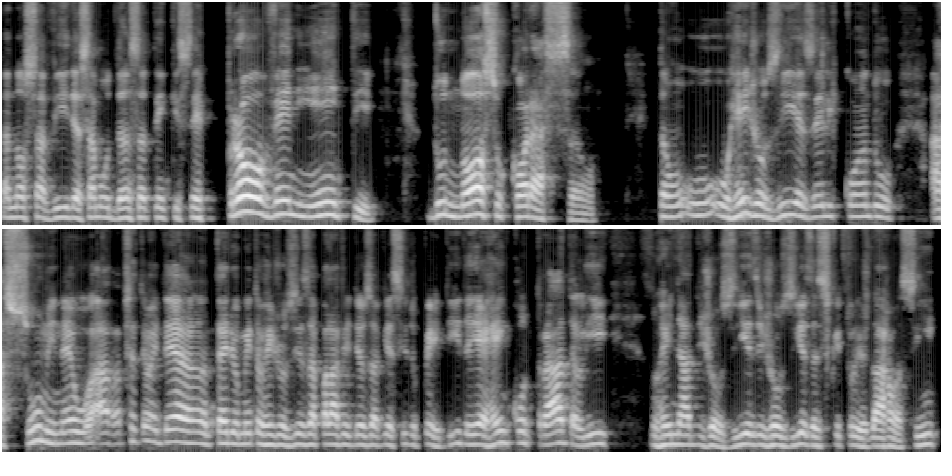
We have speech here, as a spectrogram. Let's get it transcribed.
da nossa vida, essa mudança tem que ser proveniente do nosso coração. Então, o, o rei Josias, ele quando assume, né? O, a, você ter uma ideia, anteriormente ao rei Josias, a palavra de Deus havia sido perdida e é reencontrada ali no reinado de Josias, e Josias, as escrituras davam assim,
